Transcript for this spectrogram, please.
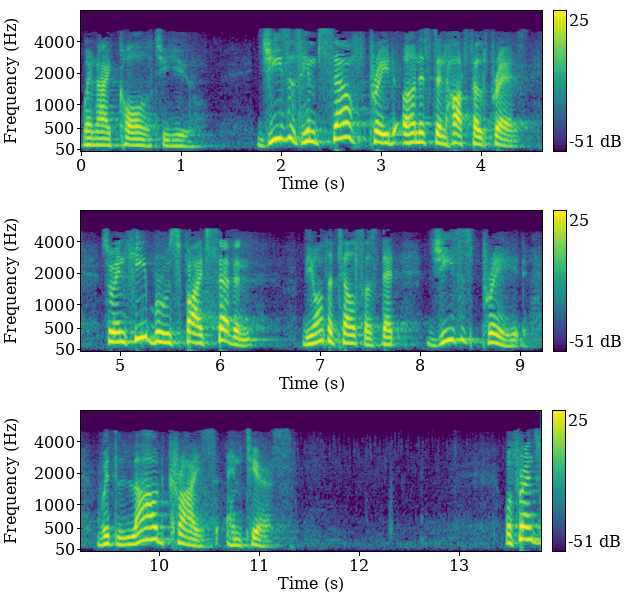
when I call to you. Jesus himself prayed earnest and heartfelt prayers. So in Hebrews 5 7, the author tells us that Jesus prayed with loud cries and tears. Well, friends,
